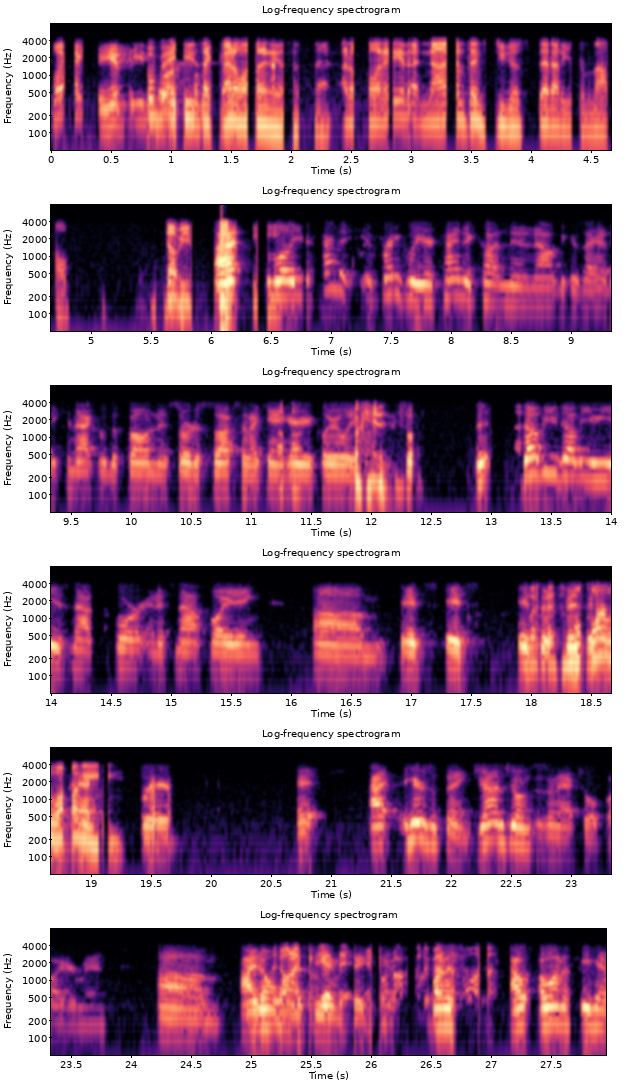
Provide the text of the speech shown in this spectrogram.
Like, You get paid for it. he's like, I don't want any of that. I don't want any of that nonsense you just said out of your mouth. W. I, well, you're kind of, frankly, you're kind of cutting in and out because I had to connect with the phone, and it sort of sucks that I can't hear you clearly. Okay. The WWE is not sport, and it's not fighting. Um, it's it's it's But a it's physical more money. career. It, I, here's the thing: Jon Jones is an actual fighter, man. Um, I don't No, want to see him it. big fight. The best I, one. I want to see him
